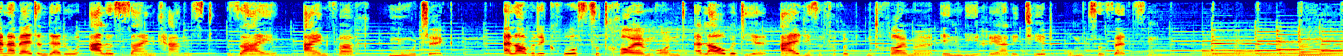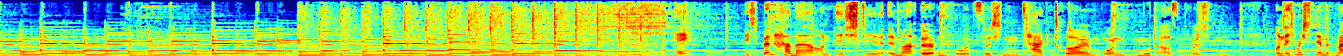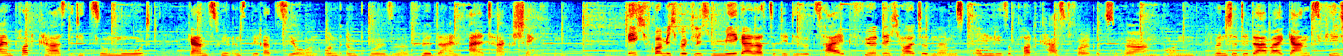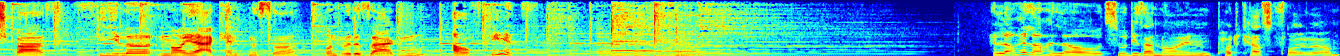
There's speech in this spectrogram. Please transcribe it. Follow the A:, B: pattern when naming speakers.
A: einer Welt, in der du alles sein kannst. Sei einfach mutig. Erlaube dir groß zu träumen und erlaube dir, all diese verrückten Träume in die Realität umzusetzen. Hey, ich bin Hannah und ich stehe immer irgendwo zwischen Tagträumen und Mutausbrüchen. Und ich möchte dir mit meinem Podcast Edition Mut ganz viel Inspiration und Impulse für deinen Alltag schenken. Ich freue mich wirklich mega, dass du dir diese Zeit für dich heute nimmst, um diese Podcast-Folge zu hören und wünsche dir dabei ganz viel Spaß, viele neue Erkenntnisse und würde sagen, auf geht's! Hello, hello, hello zu dieser neuen Podcast-Folge.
